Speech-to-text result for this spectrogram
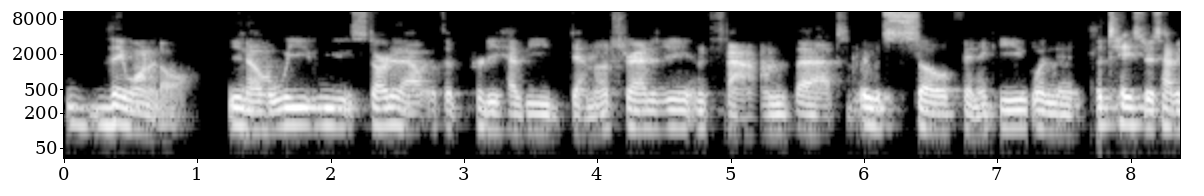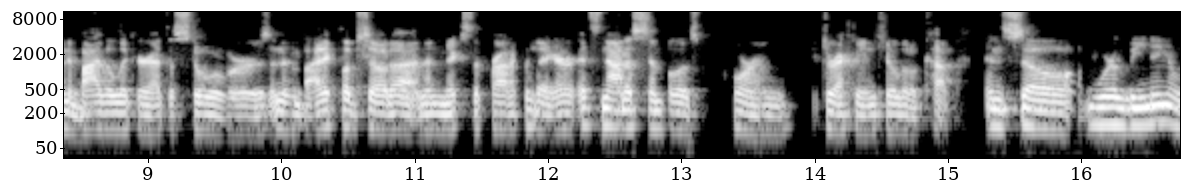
They want it all you know, we we started out with a pretty heavy demo strategy and found that it was so finicky when the, the tasters having to buy the liquor at the stores and then buy the club soda and then mix the product there. It's not as simple as pouring directly into a little cup. And so we're leaning a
